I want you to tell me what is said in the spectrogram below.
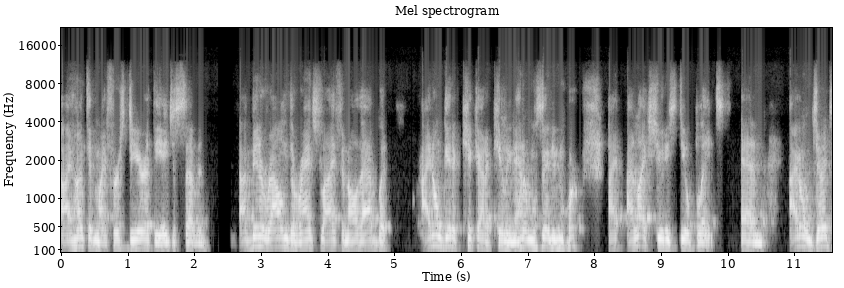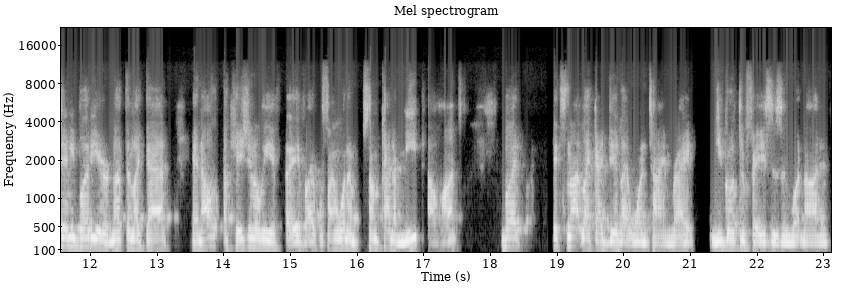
I hunted my first deer at the age of seven. I've been around the ranch life and all that, but I don't get a kick out of killing animals anymore. I, I like shooting steel plates and I don't judge anybody or nothing like that. And I'll occasionally, if if I if I want some kind of meat, I'll hunt. But it's not like I did like one time, right? You go through phases and whatnot, and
